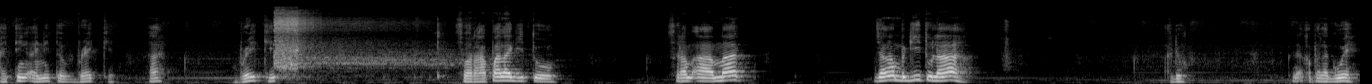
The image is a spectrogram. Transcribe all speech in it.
I think I need to break it. Hah? Break it? Suara apa lagi tuh? Seram amat. Jangan begitulah. Aduh. Kena kepala gue.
